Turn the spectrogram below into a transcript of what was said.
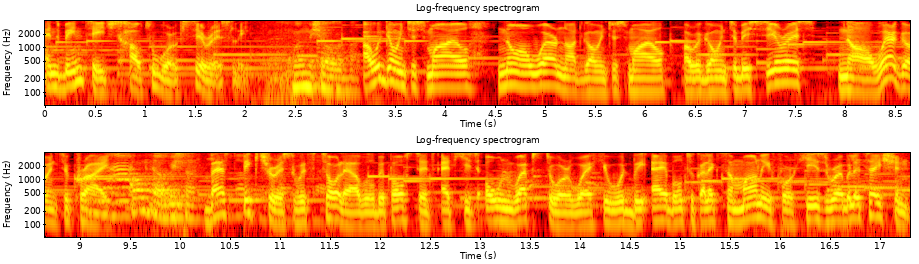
and being taught how to work seriously. Are we going to smile? No, we're not going to smile. Are we going to be serious? No, we're going to cry. Best pictures with Tolia will be posted at his own web store where he would be able to collect some money for his rehabilitation,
